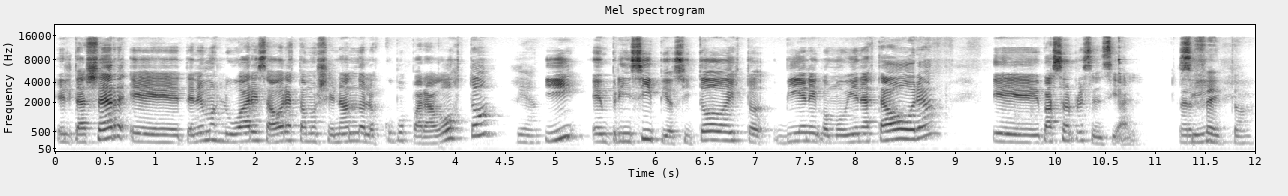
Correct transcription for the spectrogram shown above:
El taller, eh, tenemos lugares, ahora estamos llenando los cupos para agosto. Bien. Y en principio, si todo esto viene como viene hasta ahora, eh, va a ser presencial. Perfecto.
